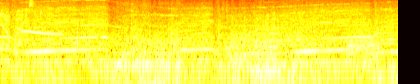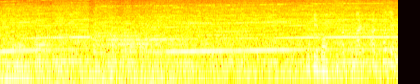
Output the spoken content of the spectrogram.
Yellow flag accepted. Ah, j'ai merdé là. Ok, bon, c'est pas trop mal. Ah, troisième.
